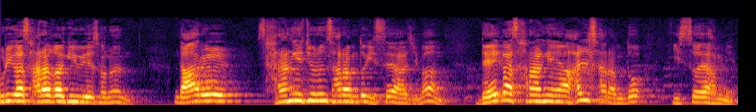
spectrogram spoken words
우리가 살아가기 위해서는 나를 사랑해주는 사람도 있어야 하지만 내가 사랑해야 할 사람도 있어야 합니다.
